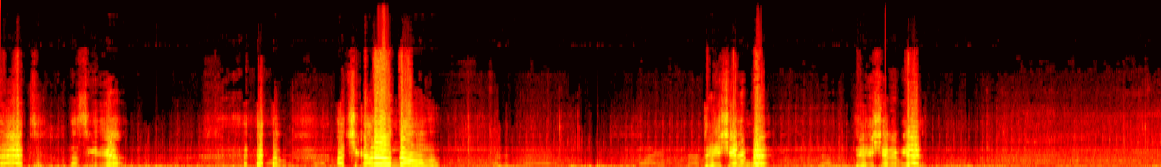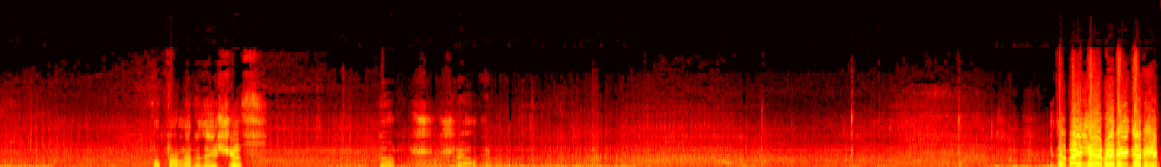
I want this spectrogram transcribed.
Evet. Nasıl gidiyor? Açık ara önde ama bu. Değişelim mi? Değişelim gel. Motorları değişiyoruz. Dur şuraya alayım. Bir de ben YMR'yi deneyeyim.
